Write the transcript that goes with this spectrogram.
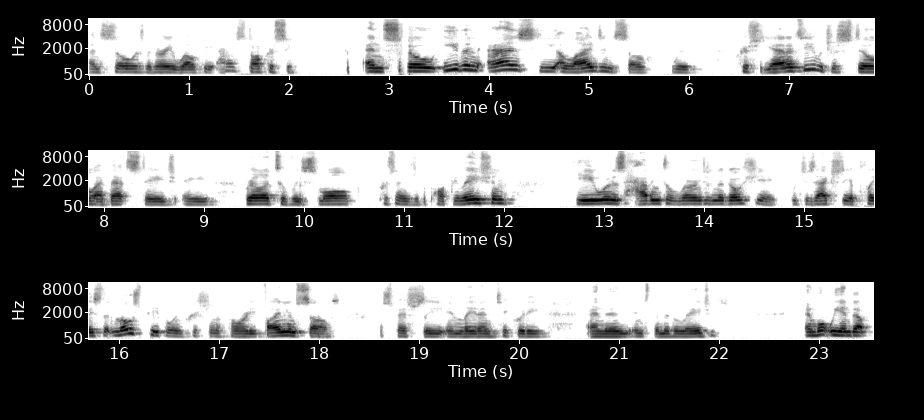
and so was the very wealthy aristocracy. And so, even as he aligned himself with Christianity, which was still at that stage a relatively small percentage of the population, he was having to learn to negotiate, which is actually a place that most people in Christian authority find themselves, especially in late antiquity and then into the Middle Ages. And what we end up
